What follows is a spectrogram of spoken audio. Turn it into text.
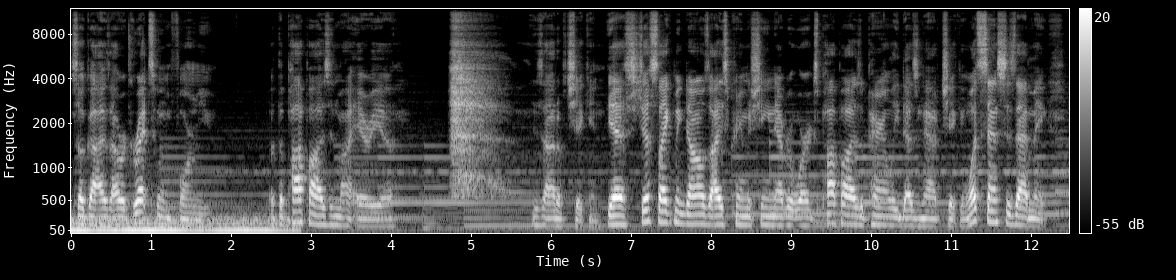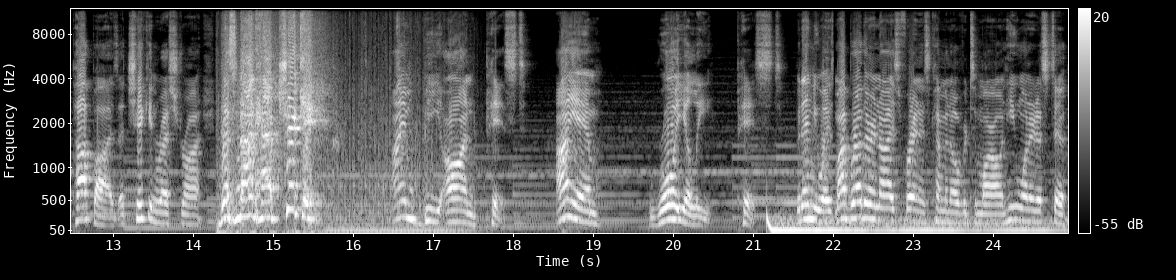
So, guys, I regret to inform you, but the Popeyes in my area is out of chicken. Yes, just like McDonald's ice cream machine never works, Popeyes apparently doesn't have chicken. What sense does that make? Popeyes, a chicken restaurant, does not have chicken! I'm beyond pissed. I am royally pissed. But anyways, my brother and I's friend is coming over tomorrow and he wanted us to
